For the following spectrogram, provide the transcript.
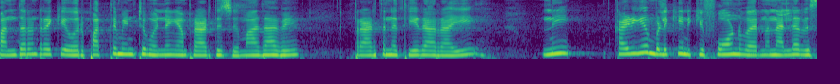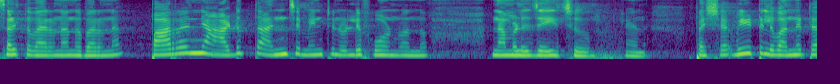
പന്ത്രണ്ടരയ്ക്ക് ഒരു പത്ത് മിനിറ്റ് മുന്നേ ഞാൻ പ്രാർത്ഥിച്ചു. മാതാവേ പ്രാർത്ഥന തീരാറായി. നീ കഴിയും വിളിക്ക്. എനിക്ക് ഫോൺ വരണം. നല്ല റിസൾട്ട് വരണം എന്ന് പറഞ്ഞ് പറഞ്ഞ അടുത്ത അഞ്ച് മിനിറ്റിനുള്ളിൽ ഫോൺ വന്നു. നമ്മൾ ജയിച്ചു എന്ന്. പക്ഷേ വീട്ടിൽ വന്നിട്ട്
